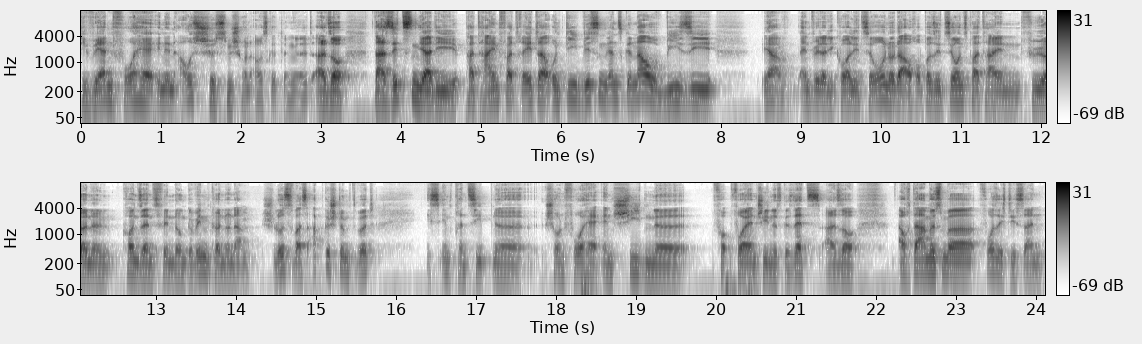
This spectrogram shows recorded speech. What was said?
die werden vorher in den Ausschüssen schon ausgeklüngelt. Also da sitzen ja die Parteienvertreter und die wissen ganz genau, wie sie ja, entweder die Koalition oder auch Oppositionsparteien für eine Konsensfindung gewinnen können. Und am Schluss, was abgestimmt wird, ist im Prinzip eine schon vorher entschiedene vorher entschiedenes Gesetz. Also auch da müssen wir vorsichtig sein.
